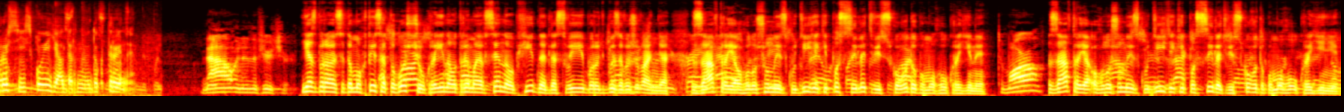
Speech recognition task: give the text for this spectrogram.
російської ядерної доктрини. Я збираюся домогтися того, що Україна отримає все необхідне для своєї боротьби за виживання. Завтра я оголошу низку дій, які посилять військову допомогу Україні. Завтра я оголошу низку дій, які посилять військову допомогу Україні.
